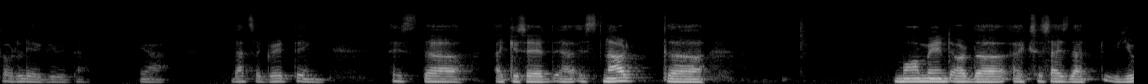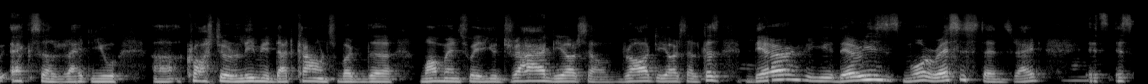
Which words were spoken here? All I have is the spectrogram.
Totally agree with that. Yeah, that's a great thing. It's the, like you said, uh, it's not the moment or the exercise that you excel right? You uh, crossed your limit that counts. But the moments where you drag yourself brought yourself because there you, there is more resistance right? Yeah. it's it's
